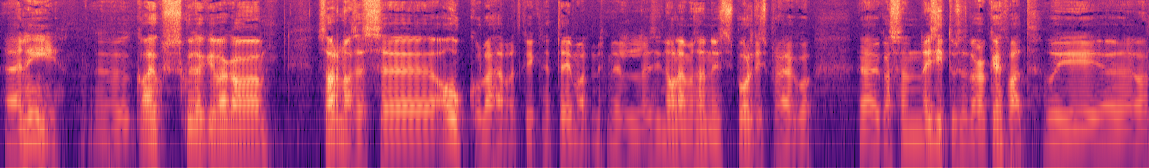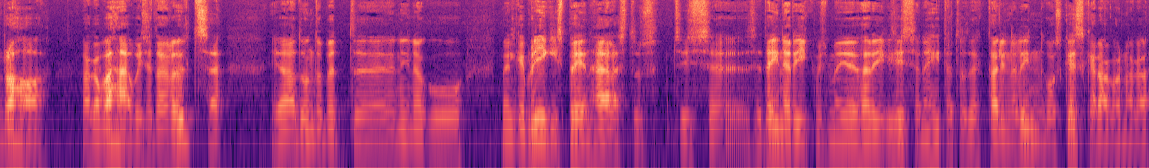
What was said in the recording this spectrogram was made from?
äh,. Nii, äh, kahjuks kuidagi väga sarnasesse auku lähevad kõik need teemad, mis meil siin olemas on Eesti spordis praegu, äh, kas on esitused väga kehvad või äh, on raha väga vähe või seda ei ole üldse? Ja tundub, et äh, nii nagu meil käib riigis peenhäälestus, siis äh, see teine riik, mis meie ühe riigi sisse on ehitatud, ehk Tallinna linn koos Keskerakonnaga,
